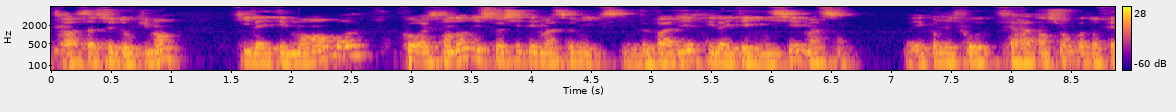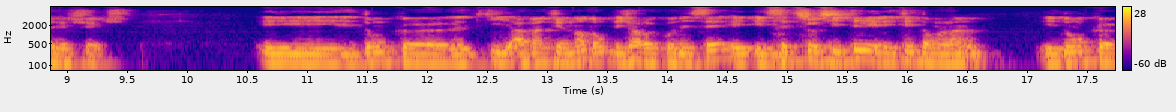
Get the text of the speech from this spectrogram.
grâce à ce document, qu'il a été membre correspondant d'une société maçonnique, ce qui ne veut pas dire qu'il a été initié maçon. Vous voyez comme il faut faire attention quand on fait des recherches. Et donc, euh, qui à 21 ans, donc déjà reconnaissait, et, cette société, elle était dans l'Ain, et donc euh,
